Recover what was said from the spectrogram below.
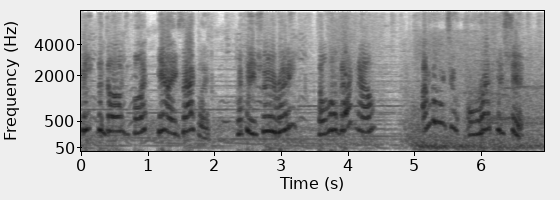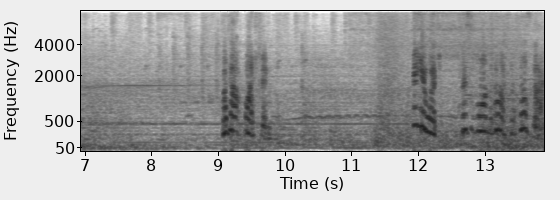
Beat the dog's butt? Yeah, exactly. Okay, sure you're ready? Don't hold back now. I'm going to wreck his shit. Without question. Speaking of which, this is one of the dogs that does that.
